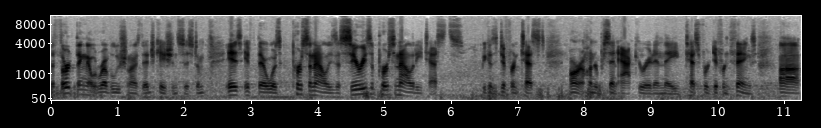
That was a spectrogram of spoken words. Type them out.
The third thing that would revolutionize the education system is if there was personalities, a series of personality tests, because different tests aren't 100% accurate and they test for different things. Uh,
